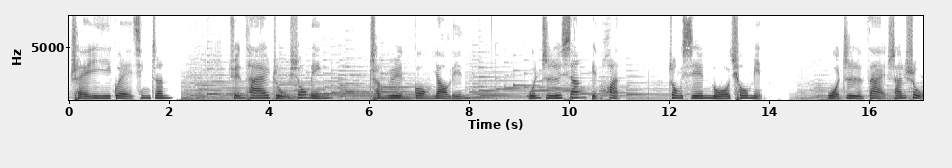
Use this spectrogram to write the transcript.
垂衣贵清真。群才主修明，承运共耀临。文直相秉焕，众心罗秋敏。我志在山树，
